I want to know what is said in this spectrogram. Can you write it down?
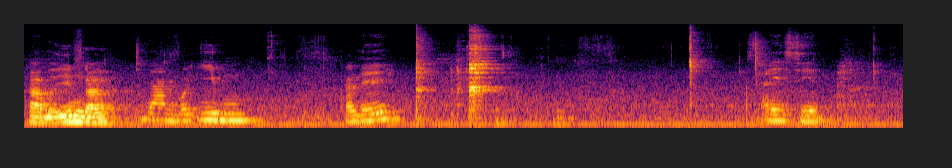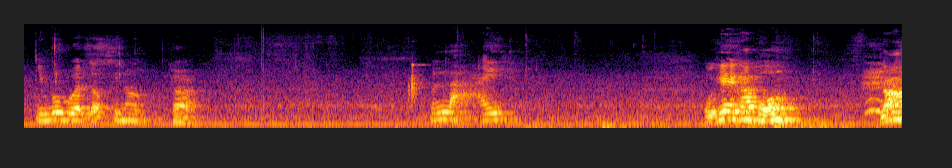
ข้ามาอิ่มกันย่านบ่อิ่ม ก็เลยใส่เส้นกินบ่เบิดดอกพี่น้อง ครับ มันหลาย โอเคครับผม เนาะ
